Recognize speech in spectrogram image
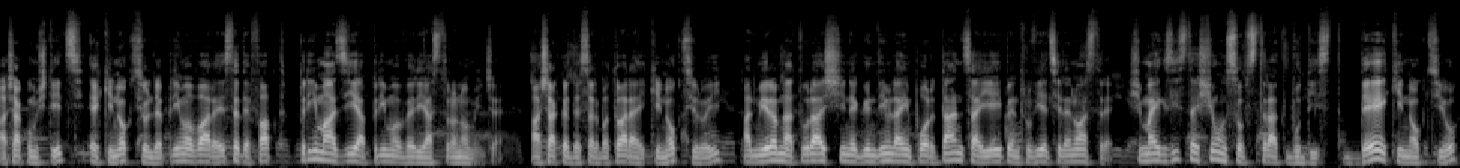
Așa cum știți, echinocțiul de primăvară este de fapt prima zi a primăverii astronomice. Așa că de sărbătoarea echinocțiului, admirăm natura și ne gândim la importanța ei pentru viețile noastre. Și mai există și un substrat budist. De echinocțiu,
